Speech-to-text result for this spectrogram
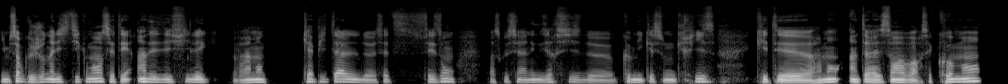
Il me semble que journalistiquement, c'était un des défilés vraiment capital de cette saison parce que c'est un exercice de communication de crise qui était vraiment intéressant à voir. C'est comment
